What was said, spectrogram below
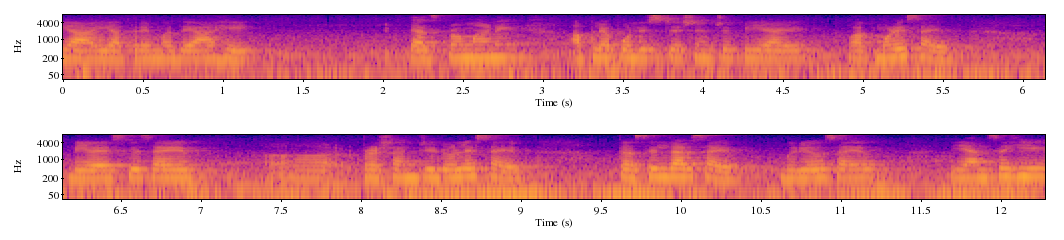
या यात्रेमध्ये आहे. त्याचप्रमाणे आपल्या पोलीस स्टेशनचे पी आय वाघमोळे साहेब डी वाय एस पी साहेब प्रशांत प्रशांतजी डोले साहेब तहसीलदार साहेब बी डी ओ साहेब यांचंही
